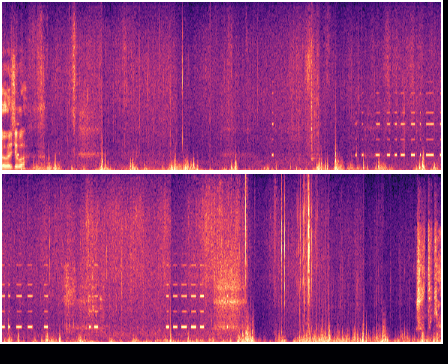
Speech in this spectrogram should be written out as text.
Вилетіло? Що таке?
